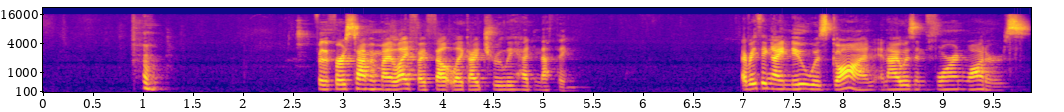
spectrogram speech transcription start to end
For the first time in my life, I felt like I truly had nothing. Everything I knew was gone, and I was in foreign waters.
